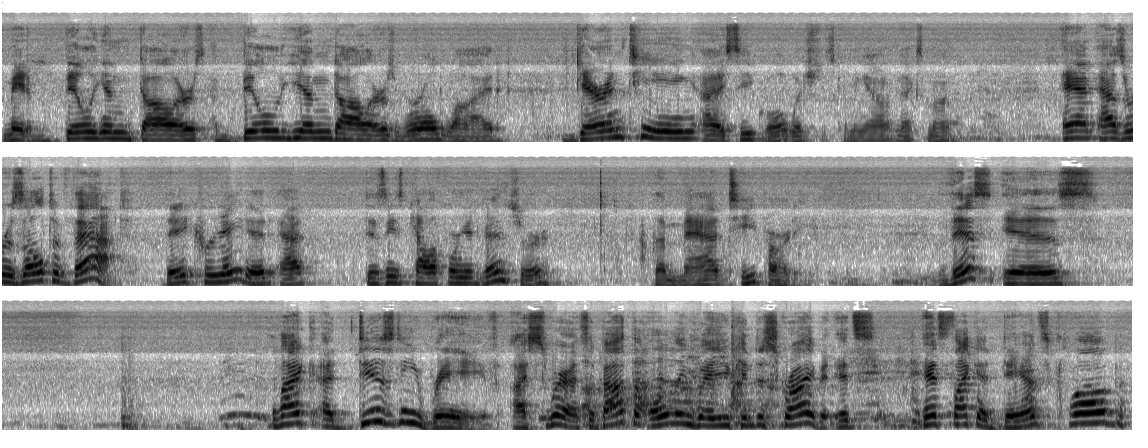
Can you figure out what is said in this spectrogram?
Made a billion dollars, a billion dollars worldwide, guaranteeing a sequel, which is coming out next month. And as a result of that, they created at Disney's California Adventure the Mad Tea Party. This is like a Disney rave. I swear, it's about the only way you can describe it. It's, it's like a dance club.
